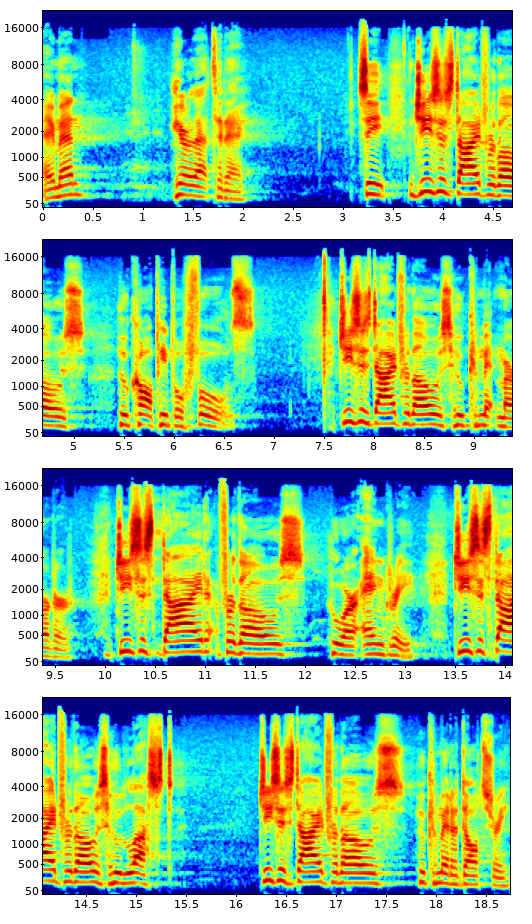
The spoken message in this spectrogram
Amen? Hear that today. See, Jesus died for those who call people fools. Jesus died for those who commit murder. Jesus died for those who are angry. Jesus died for those who lust. Jesus died for those who commit adultery.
